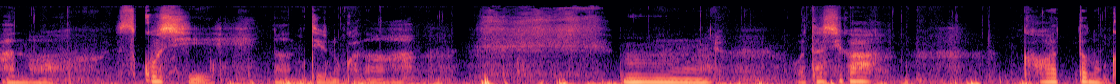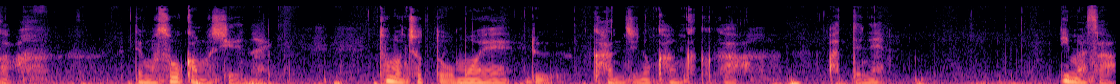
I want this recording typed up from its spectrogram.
あの少し何て言うのかな。うん私が変わったのか。でもそうかもしれない。ともちょっと思える感じの感覚があってね。今さ、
